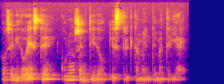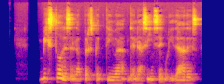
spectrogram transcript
concebido éste con un sentido estrictamente material visto desde la perspectiva de las inseguridades,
